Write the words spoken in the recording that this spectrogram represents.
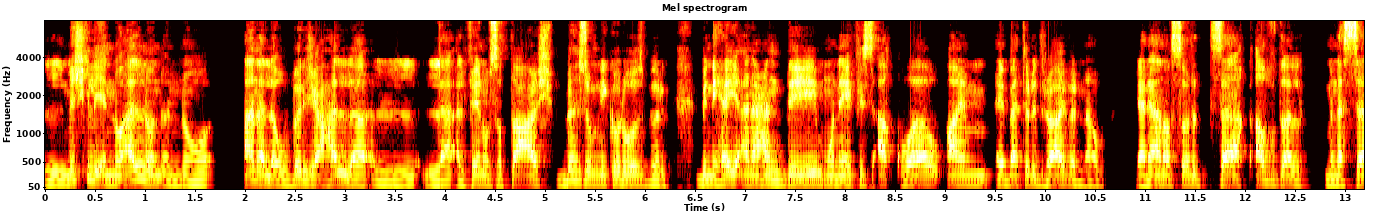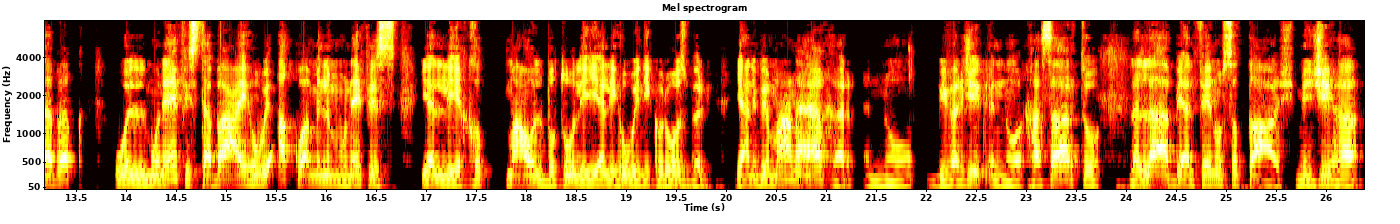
المشكلة إنه قال لهم إنه أنا لو برجع هلا ل 2016 بهزم نيكو روزبرغ. بالنهاية أنا عندي منافس أقوى و I'm a better driver now يعني أنا صرت سائق أفضل من السابق والمنافس تبعي هو أقوى من المنافس يلي خط معه البطولة يلي هو نيكو روزبرغ. يعني بمعنى آخر إنه بيفرجيك إنه خسارته للقب ب 2016 من جهة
